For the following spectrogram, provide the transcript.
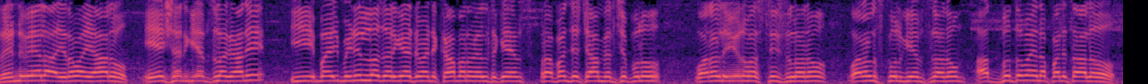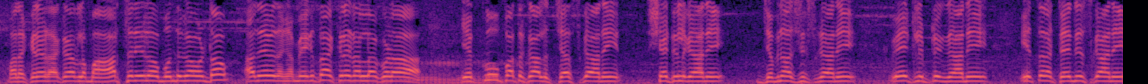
రెండు వేల ఇరవై ఆరు ఏషియన్ గేమ్స్లో కానీ ఈ మై- మిడిల్లో జరిగేటువంటి కామన్వెల్త్ గేమ్స్ ప్రపంచ ఛాంపియన్షిప్లు వరల్డ్ యూనివర్సిటీస్లోనూ వరల్డ్ స్కూల్ గేమ్స్లోనూ అద్భుతమైన ఫలితాలు మన క్రీడాకారులు మా ఆర్చరీలో ముందుగా ఉంటాం. అదేవిధంగా మిగతా క్రీడల్లో కూడా ఎక్కువ పథకాలు చెస్ కానీ షటిల్ కానీ జిమ్నాస్టిక్స్ కానీ వెయిట్ లిఫ్టింగ్ కానీ ఇతర టెన్నిస్ కానీ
